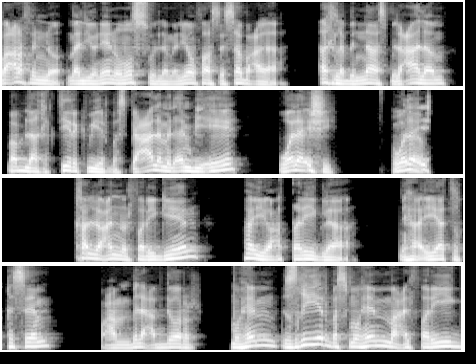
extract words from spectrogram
بعرف إنه مليونين ونص ولا مليون فاصل سبعة أغلب الناس بالعالم مبلغ كتير كبير بس بعالم ال NBA ولا إشي ولا نعم. إشي. خلوا عنه الفريقين هيو على الطريق لنهائيات القسم وعم بيلعب دور مهم صغير بس مهم مع الفريق.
